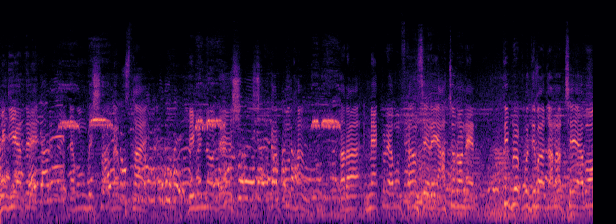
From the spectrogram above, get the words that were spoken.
মিডিয়াতে এবং বিশ্ব ব্যবস্থায় বিভিন্ন দেশ সরকার প্রধান তারা ম্যাক্রো এবং ফ্রান্সের এই আচরণের তীব্র প্রতিবাদ জানাচ্ছে এবং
